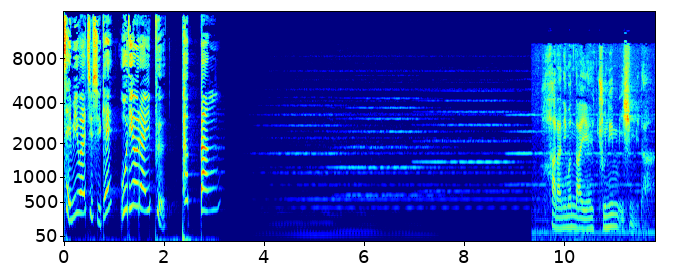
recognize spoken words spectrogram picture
재미와 지식의 오디오 라이프 팟빵 하나님은 나의 주님이십니다.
